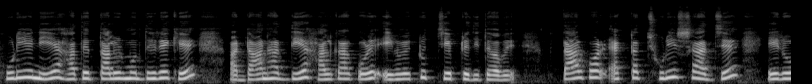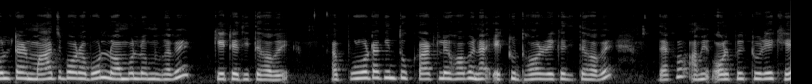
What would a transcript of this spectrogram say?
ঘুরিয়ে নিয়ে হাতের তালুর মধ্যে রেখে আর ডান হাত দিয়ে হালকা করে এইভাবে একটু চেপটে দিতে হবে। তারপর একটা ছুরির সাহায্যে এই রোলটার মাঝ বরাবর লম্বলম্বিভাবে কেটে দিতে হবে। আর পুরোটা কিন্তু কাটলে হবে না, একটু ধর রেখে দিতে হবে। দেখো, আমি অল্প একটু রেখে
